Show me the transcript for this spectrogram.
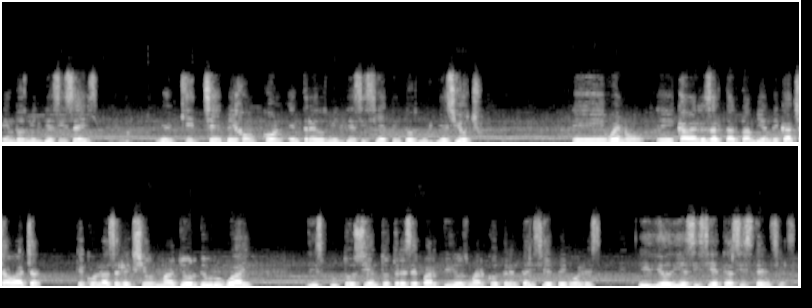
en 2016 y el Kitche de Hong Kong entre 2017 y 2018. Eh, bueno, eh, cabe resaltar también de Cachabacha que con la selección mayor de Uruguay disputó 113 partidos, marcó 37 goles y dio 17 asistencias.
